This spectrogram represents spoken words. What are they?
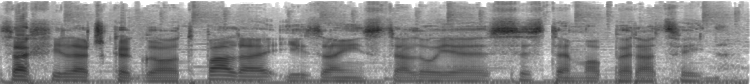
Za chwileczkę go odpalę i zainstaluję system operacyjny.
